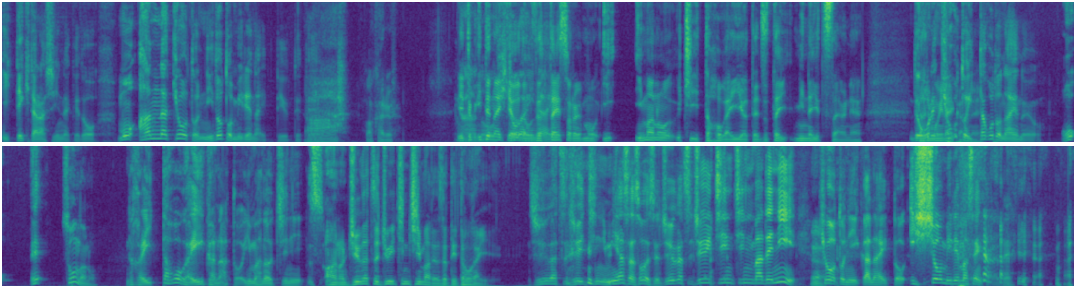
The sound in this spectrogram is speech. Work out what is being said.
行ってきたらしいんだけどもうあんな京都二度と見れないって言ってて。ああわかる。言ってないけどでも絶対それもうい今のうち行った方がいいよって絶対みんな言ってたよね。で誰も俺京都行ったことないのよ。おえそうなの？だから行った方がいいかなと今のうちに。あの10月11日までは絶対行った方がいい。10月11日に 皆さんそうですよ。10月11日までにうん。京都に行かないと一生見れませんからね。いや、まあ、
